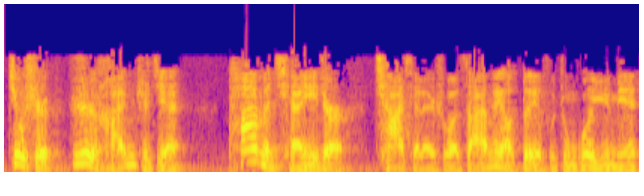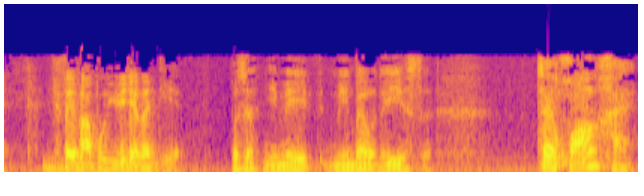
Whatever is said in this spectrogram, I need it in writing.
就是日韩之间。他们前一阵儿掐起来说，咱们要对付中国渔民非法捕鱼这问题。不是你没明白我的意思，在黄海，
